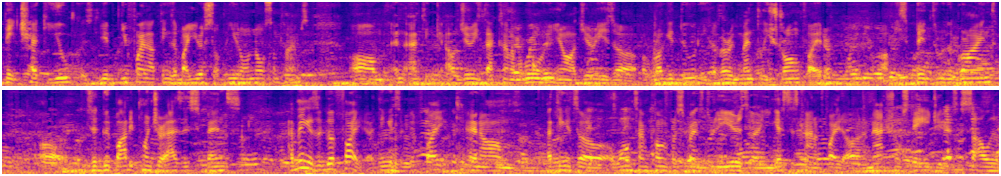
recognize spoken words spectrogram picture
They check you because you, you find out things about yourself that you don't know sometimes. Um, and I think Algieri's that kind of opponent. You know, Algieri is a, a rugged dude. He's a very mentally strong fighter. Um, he's been through the grind. Um, he's a good body puncher, as is Spence. I think it's a good fight. I think it's a good fight, and um, I think it's a, a long time coming for Spence. Through the years, uh, he gets this kind of fight uh, on a national stage against a solid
